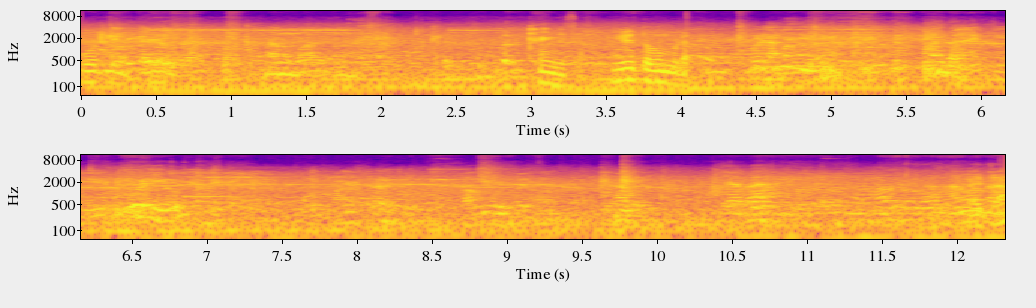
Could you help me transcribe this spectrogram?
ಕೋಟ್ಲಿ ಅಂತ ಹೇಳಿ ನಾನು ಮಾಡ್ತೀನಿ ಥ್ಯಾಂಕ್ ಯು ಸರ್ ನೀವು ತೊಗೊಂಬಿಡ ಆಯಿತಾ?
